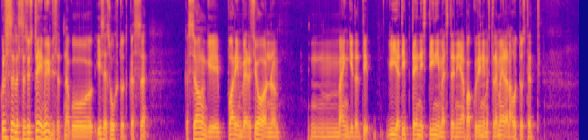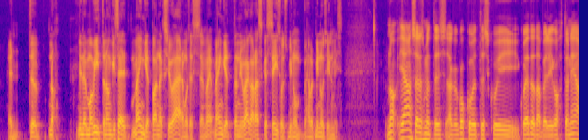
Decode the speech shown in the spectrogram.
kuidas sa sellesse süsteemi üldiselt nagu ise suhtud, kas kas see ongi parim versioon mm, mängida ti-, viia tipptennist inimesteni ja pakkuda inimestele meelelahutust, et et noh, millele ma viitan, ongi see, et mängijad pannakse ju äärmusesse, mängijad on ju väga raskes seisus minu, vähemalt minu silmis no jah, selles mõttes, aga kokkuvõttes, kui, kui edetabeli koht on hea,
